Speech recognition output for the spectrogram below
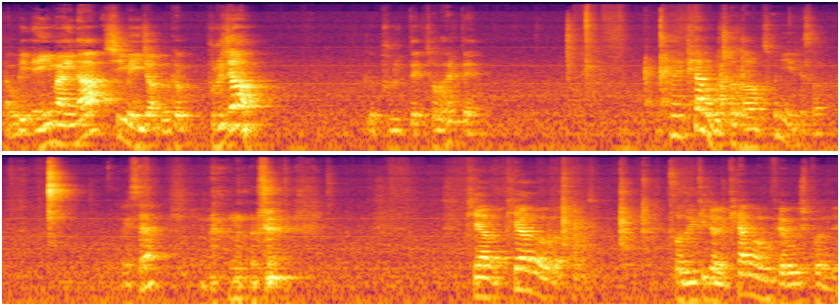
자, 우리 A 마이너, C 메이저 이렇게 부르죠? 그 부를 때 저거 할 때. 피아노 못 쳐서 손이 이래서. 알겠어요? 피아노 피아노 더 늦기 전에 피아노 배우고 싶었는데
